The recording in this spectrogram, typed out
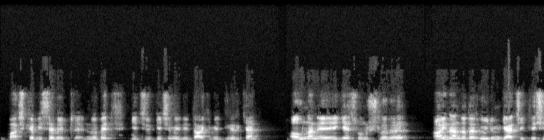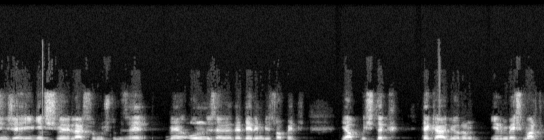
başka bir sebeple nöbet geçirip geçirmediği takip edilirken alınan EEG sonuçları aynı anda da ölüm gerçekleşince ilginç veriler sunmuştu bize ve onun üzerine de derin bir sohbet yapmıştık. Tekrar diyorum 25 Mart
